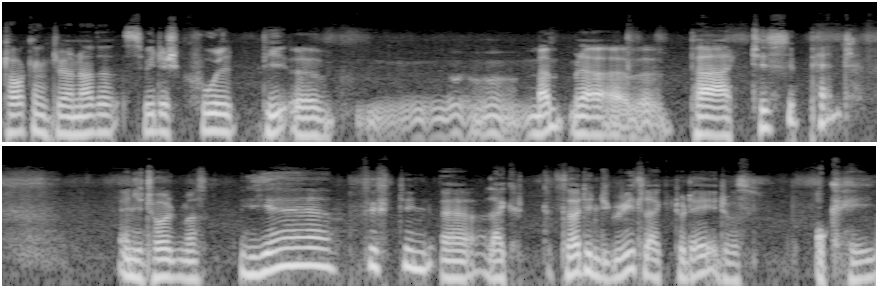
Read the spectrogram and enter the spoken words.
talking to another Swedish cool uh, uh, participant, and he told me, "Yeah, 15, uh, like 13 degrees, like today, it was okay."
